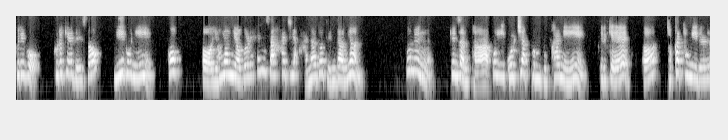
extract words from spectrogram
그리고 그렇게 돼서 미군이 꼭 어, 영향력을 행사하지 않아도 된다면 그는 괜찮다. 꼭 이 골치 아픈 북한이 이렇게 어, 적화 통일을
